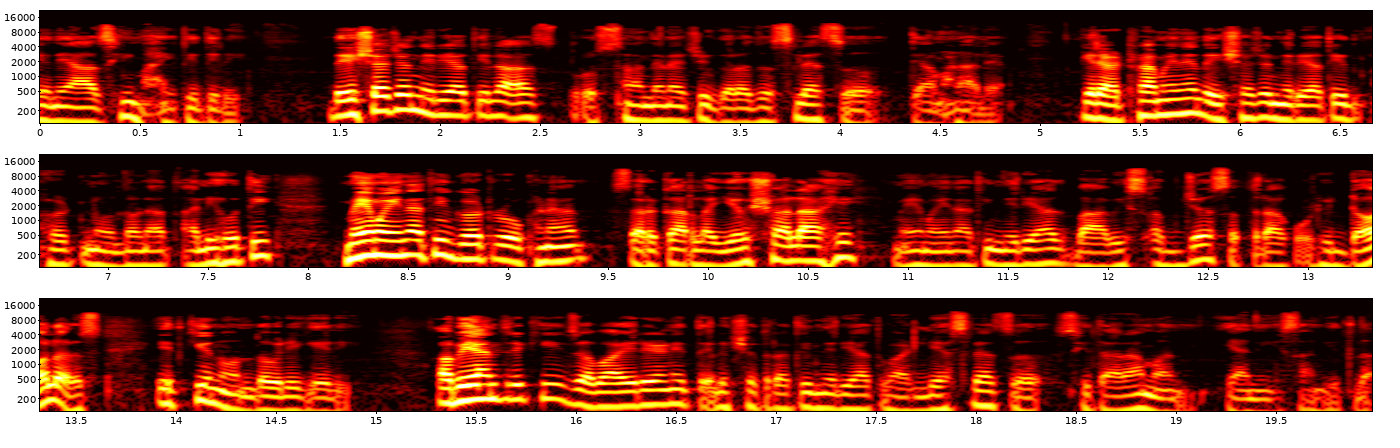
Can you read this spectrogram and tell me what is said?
यांनी आज ही माहिती दिली. देशाच्या निर्यातीला आज प्रोत्साहन देण्याची गरज असल्याचं त्या म्हणाल्या. गेल्या अठरा महिने देशाच्या निर्यातीत घट नोंदवण्यात आली होती. मे महिन्यात ही घट रोखण्यात सरकारला यश आलं आहे. मे महिन्यात ही निर्यात बावीस अब्ज सतरा कोटी डॉलर्स इतकी नोंदवली गेली. अभियांत्रिकी जबायरी आणि तेल क्षेत्रातील निर्यात वाढली असल्याचं सीतारामन यांनी सांगितलं.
